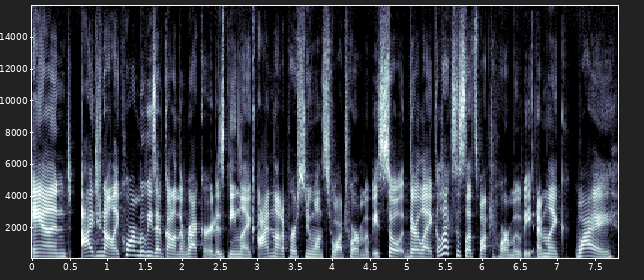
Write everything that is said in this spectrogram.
And I do not like horror movies. I've gone on the record as being like, I'm not a person who wants to watch horror movies. So they're like, Alexis, let's watch a horror movie. I'm like, why?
